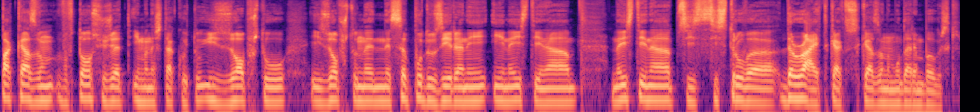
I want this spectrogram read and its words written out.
пак казвам, в този сюжет има неща, които изобщо, изобщо не, не са подозирани и наистина, наистина си, си струва the right, както се казва на модерен български.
